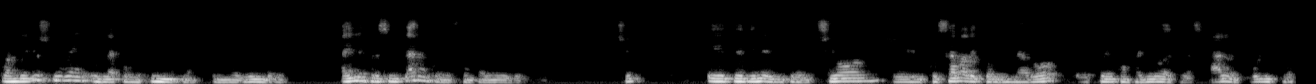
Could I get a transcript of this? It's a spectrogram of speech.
Cuando yo estuve en la conjunta en noviembre, ahí me presentaron con los compañeros de ¿sí? Eh, tiene la introducción, empezaba de coordinador, eh, fue el compañero de Tlaxcala, el público,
